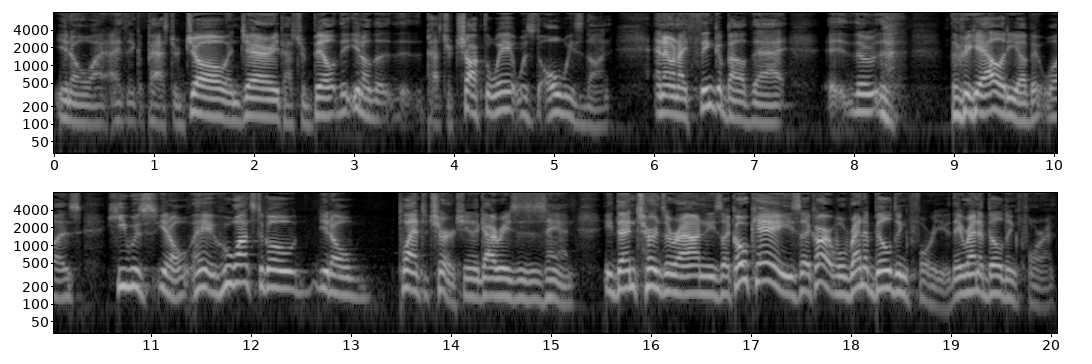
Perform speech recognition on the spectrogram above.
You know, I, I think of Pastor Joe and Jerry, Pastor Bill, the, you know, the, the, Pastor Chuck, the way it was always done. And when I think about that, eh, the the reality of it was he was, you know, hey, who wants to go, you know, plant a church. You know, the guy raises his hand. He then turns around and he's like, okay. He's like, all right, we'll rent a building for you. They rent a building for him.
